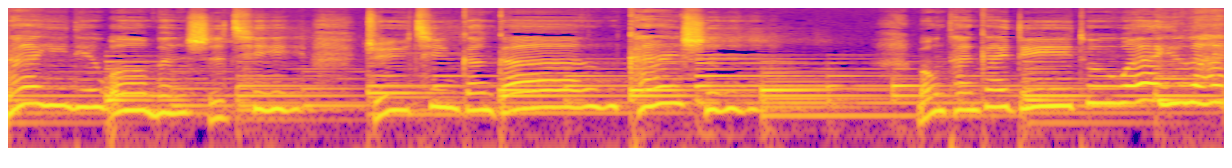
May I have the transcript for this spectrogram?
那一年我们十七，剧情刚刚开始。梦摊开地图，未来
